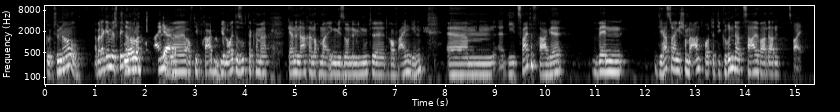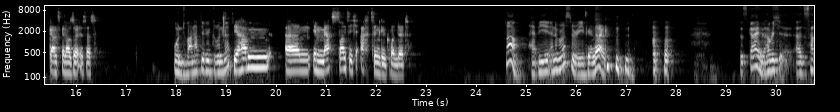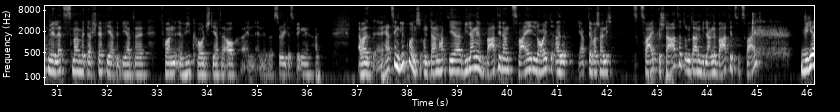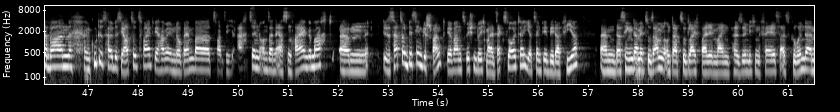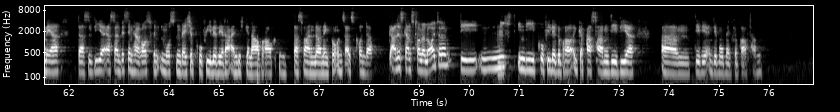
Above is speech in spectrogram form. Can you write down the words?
Good to know. Aber da gehen wir später nochmal ein äh, auf die Frage, ob ihr Leute sucht. Da können wir gerne nachher nochmal irgendwie so eine Minute drauf eingehen. Ähm, die zweite Frage, wenn, die hast du eigentlich schon beantwortet, die Gründerzahl war dann zwei. Ganz genau so ist es. Und wann habt ihr gegründet? Wir haben ähm, im März 2018 gegründet. Ah, Happy Anniversary. Vielen Dank. Das ist geil. Habe ich, also das hatten wir letztes Mal mit der Steffi, hatte, die hatte von V-Coach, die hatte auch ein Anniversary, deswegen habe ich. Aber äh, herzlichen Glückwunsch. Und dann habt ihr, wie lange wart ihr dann zwei Leute? Also ihr habt ja wahrscheinlich zu zweit gestartet und dann, wie lange wart ihr zu zweit? Wir waren ein gutes halbes Jahr zu zweit. Wir haben im November 2018 unseren ersten Hire gemacht. Ähm, das hat so ein bisschen geschwankt. Wir waren zwischendurch mal sechs Leute, jetzt sind wir wieder vier. Ähm, das hing damit zusammen und dazu gleich bei den, meinen persönlichen Fails als Gründer mehr, dass wir erst ein bisschen herausfinden mussten, welche Profile wir da eigentlich genau brauchten. Das war ein Learning für uns als Gründer. Alles ganz tolle Leute, die nicht in die Profile gepasst haben, die wir, ähm, die wir in dem Moment gebraucht haben.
